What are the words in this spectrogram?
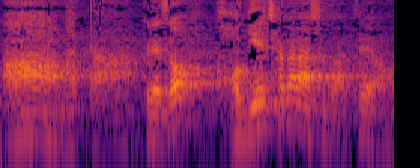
아, 맞다. 그래서 거기에 차가 나신 것 같아요.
